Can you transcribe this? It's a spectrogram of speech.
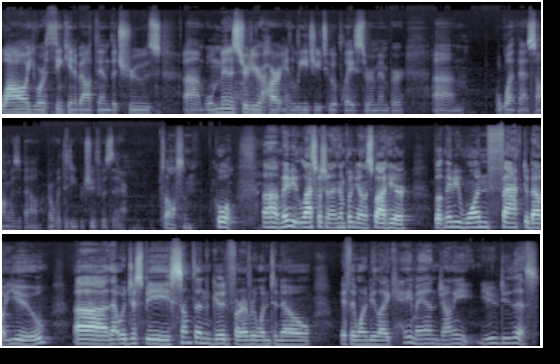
while you're thinking about them, the truths um, will minister to your heart and lead you to a place to remember. Um, what that song was about or what the deeper truth was there. It's awesome. Cool. Uh, maybe last question, and I'm putting you on the spot here, but maybe one fact about you uh, that would just be something good for everyone to know if they want to be like, hey, man, Jonny, you do this.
